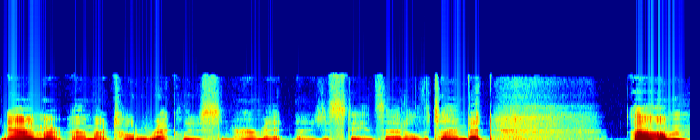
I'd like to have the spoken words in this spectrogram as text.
now i'm a, I'm a total recluse and hermit. And i just stay inside all the time. But um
